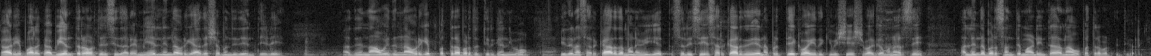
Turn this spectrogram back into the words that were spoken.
ಕಾರ್ಯಪಾಲಕ ಅಭಿಯಂತರ ಅವರು ತಿಳಿಸಿದ್ದಾರೆ. ಮೇಲಿನಿಂದ ಅವರಿಗೆ ಆದೇಶ ಬಂದಿದೆ ಅಂತೇಳಿ. ಅದನ್ನ ನಾವು ಇದನ್ನು ಅವರಿಗೆ ಪತ್ರ ಬರೆದು ತಿರ್ಗಾ ನೀವು ಇದನ್ನು ಸರ್ಕಾರದ ಮನವಿಗೆ ಸಲ್ಲಿಸಿ ಸರ್ಕಾರದಿಂದ ಏನೋ ಪ್ರತ್ಯೇಕವಾಗಿ ಇದಕ್ಕೆ ವಿಶೇಷವಾಗಿ ಗಮನ ಹರಿಸಿ ಅಲ್ಲಿಂದ ಬರೆಸಂತೆ ಮಾಡಿ ಅಂತ ನಾವು ಪತ್ರ ಬರ್ತಿದ್ದೀವಿ ಅವರಿಗೆ.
